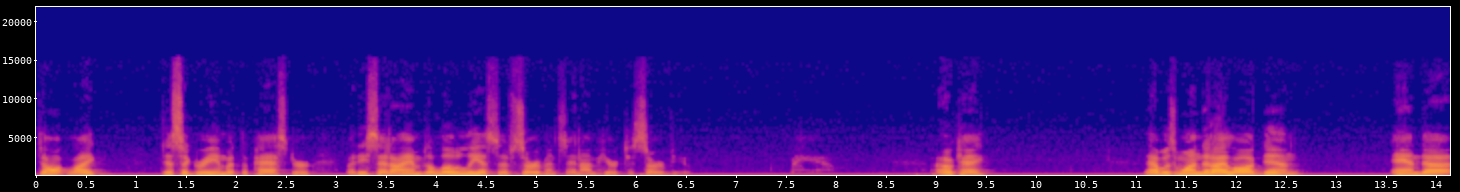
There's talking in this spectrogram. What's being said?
don't like disagreeing with the pastor, but he said, I am the lowliest of servants and I'm here to serve you. Bam. Okay. That was one that I logged in. And uh,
